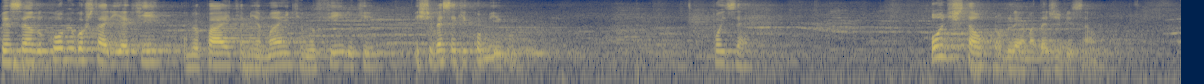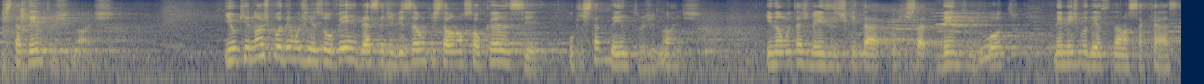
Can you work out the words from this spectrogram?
pensando como eu gostaria que o meu pai, que a minha mãe, que o meu filho, que estivesse aqui comigo? Pois é. Onde está o problema da divisão? Está dentro de nós. E o que nós podemos resolver dessa divisão que está ao nosso alcance? O que está dentro de nós. E não muitas vezes o que está, o que está dentro do outro, nem mesmo dentro da nossa casa.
